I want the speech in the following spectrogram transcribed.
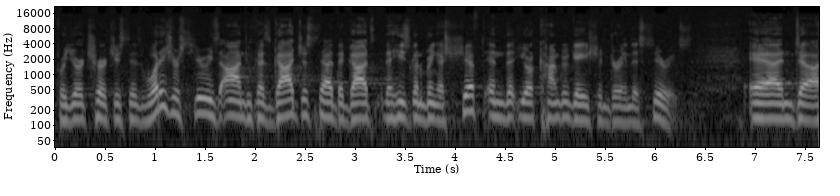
for your church. He says, What is your series on? Because God just said that, God's, that He's going to bring a shift in the, your congregation during this series. And uh,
